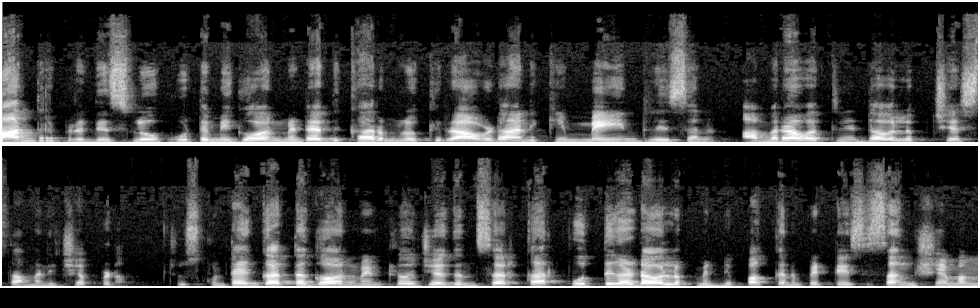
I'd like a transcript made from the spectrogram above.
ఆంధ్రప్రదేశ్లో కూటమి గవర్నమెంట్ అధికారంలోకి రావడానికి మెయిన్ రీజన్ అమరావతిని డెవలప్ చేస్తామని చెప్పడం. చూసుకుంటే గత గవర్నమెంట్లో జగన్ సర్కార్ పూర్తిగా డెవలప్మెంట్ని పక్కన పెట్టేసి సంక్షేమం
